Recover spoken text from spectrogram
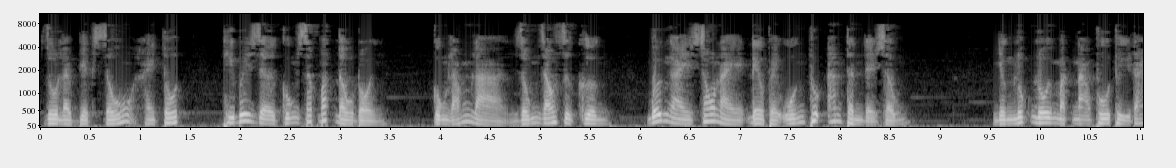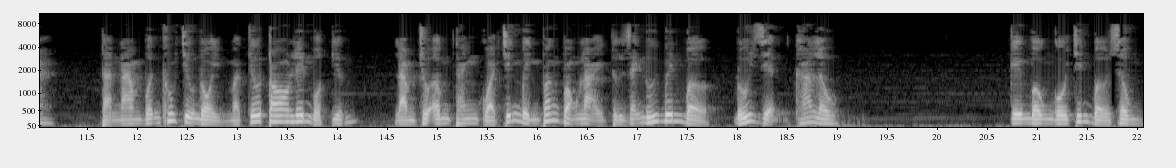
Dù là việc xấu hay tốt, thì bây giờ cũng sắp bắt đầu rồi. Cùng lắm là giống giáo sư Khương, mỗi ngày sau này đều phải uống thuốc an thần để sống. Nhưng lúc lôi mặt nạ phù thủy ra, Tà Nam vẫn không chịu nổi mà kêu to lên một tiếng, làm cho âm thanh của chính mình vang vọng lại từ dãy núi bên bờ, đối diện khá lâu. Kim bông ngồi trên bờ sông,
